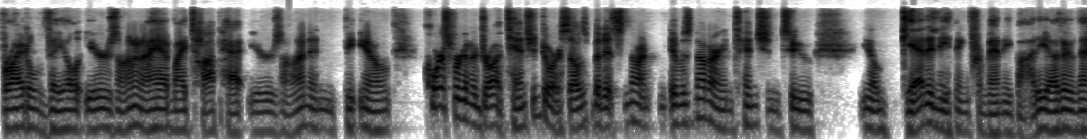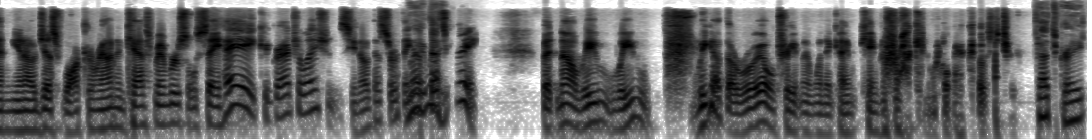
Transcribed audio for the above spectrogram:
bridal veil ears on, and I had my top hat ears on, and you know, of course, we're going to draw attention to ourselves, but it's not. It was not our intention to, you know, get anything from anybody other than you know just walk around and cast members will say, "Hey, congratulations," you know, that sort of thing. Right, That's right. great but no, we we we got the royal treatment when it came came to rock and roller coaster. That's great.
